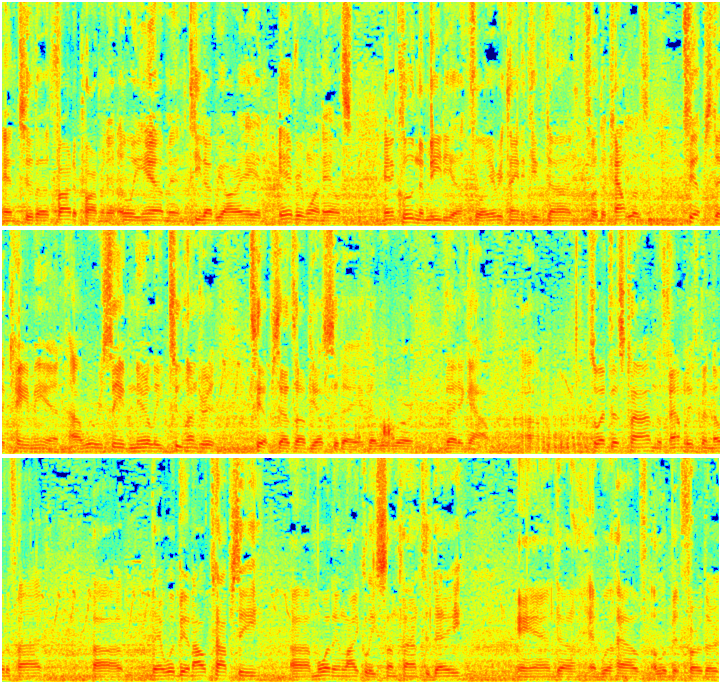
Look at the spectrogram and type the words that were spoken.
and to the fire department and OEM and TWRA and everyone else, and including the media for everything that you've done, for the countless tips that came in. Uh, we received nearly 200 tips as of yesterday that we were vetting out. Uh, so at this time, the family's been notified. Uh, there will be an autopsy uh, more than likely sometime today and uh, and we'll have a little bit further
